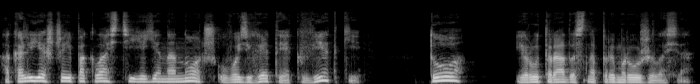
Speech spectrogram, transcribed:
А калі яшчэ і пакласці яе на ноч у вось гэтыя кветкі то і рут радасна прымружылася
